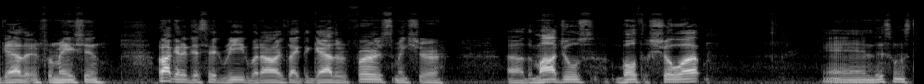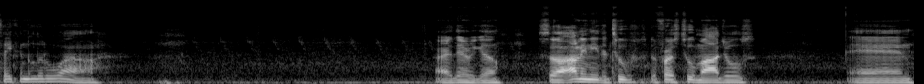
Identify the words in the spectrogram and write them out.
Gather information. Or I gotta just hit read, but I always like to gather it first, make sure uh, the modules both show up. And this one's taking a little while. All right, there we go. So I only need the two, the first two modules and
